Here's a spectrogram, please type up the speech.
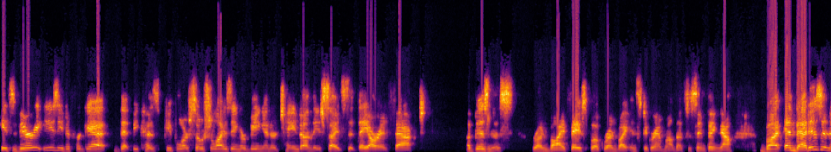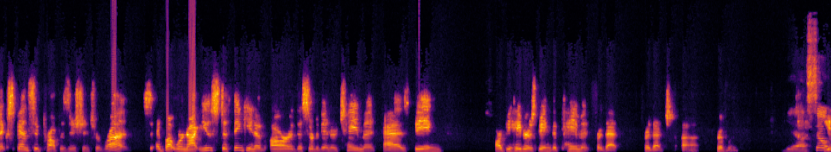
it's very easy to forget that because people are socializing or being entertained on these sites that they are in fact a business run by Facebook, run by Instagram. Well, that's the same thing now. But and that is an expensive proposition to run. But we're not used to thinking of our the sort of entertainment as being our behavior as being the payment for that for that uh, privilege. Yeah. So yeah.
